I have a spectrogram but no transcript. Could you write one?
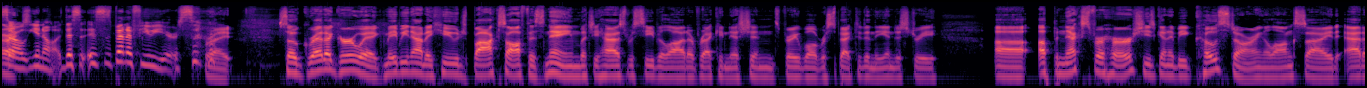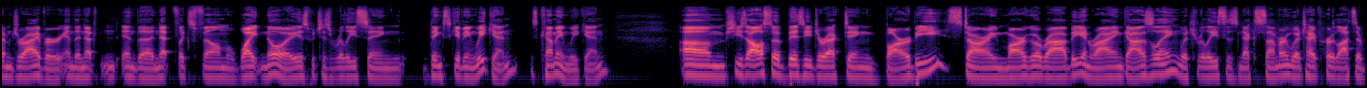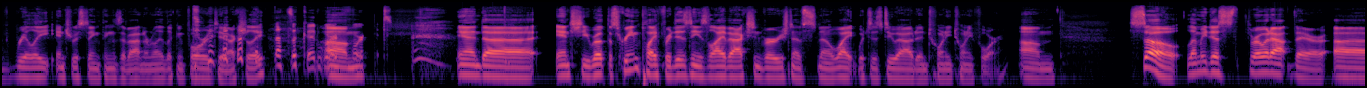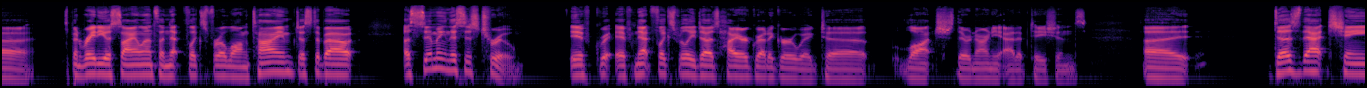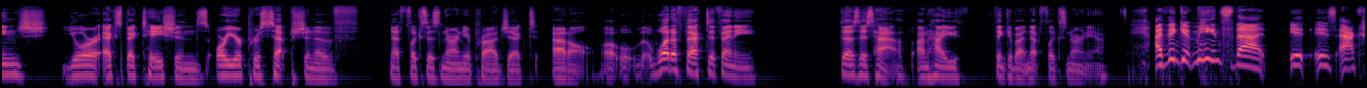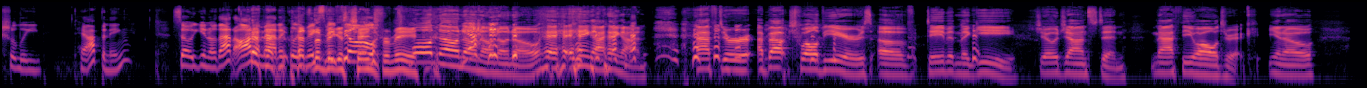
So, right. you know, this this has been a few years. right. So Greta Gerwig, maybe not a huge box office name, but she has received a lot of recognition. It's very well respected in the industry. Uh, up next for her, she's going to be co-starring alongside Adam Driver in the net, in the Netflix film White Noise, which is releasing Thanksgiving weekend, this coming weekend. Um, she's also busy directing Barbie, starring Margot Robbie and Ryan Gosling, which releases next summer, which I've heard lots of really interesting things about. and I'm really looking forward to actually. That's a good word Um, for it. and uh, and she wrote the screenplay for Disney's live action version of Snow White, which is due out in 2024. Um, so let me just throw it out there. Uh, it's been radio silence on Netflix for a long time. Just about assuming this is true, if if Netflix really does hire Greta Gerwig to launch their Narnia adaptations, uh, does that change your expectations or your perception of Netflix's Narnia project at all? Uh, What effect, if any, does this have on how you think about Netflix Narnia? I think it means that it is actually happening. So, you know, that automatically That's makes the biggest me feel change for me. Well, no, no, no, no, no. Hey, hang on, hang on. After about 12 years of David Magee, Joe Johnston, Matthew Aldrich, you know,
